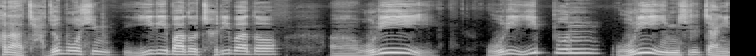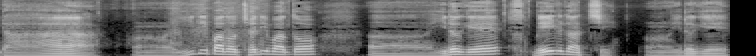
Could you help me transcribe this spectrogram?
허나 자주 보심 이리 봐도 저리 봐도 어 우리 우리 이쁜 우리 임 실장이다. 어, 이리 봐도 저리 봐도 어, 이렇게 매일같이 어, 이렇게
